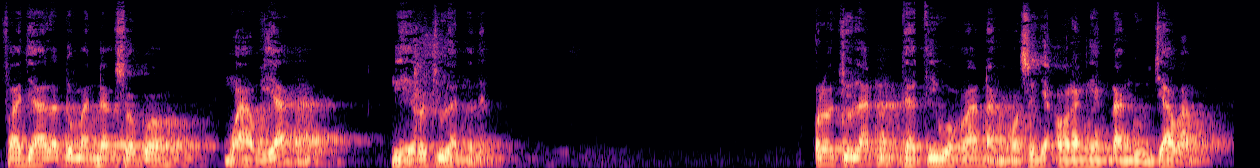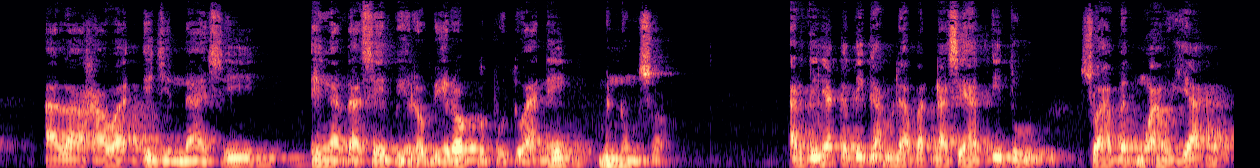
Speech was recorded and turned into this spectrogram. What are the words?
Faja'ala tumandang sapa Muawiyah nggih rajulan ngoten. Rojulan dadi wong lanang Maksudnya orang yang tanggung jawab Ala hawa izin nasi Ingatase biro-biro kebutuhane menungso Artinya ketika mendapat nasihat itu Sahabat Muawiyah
